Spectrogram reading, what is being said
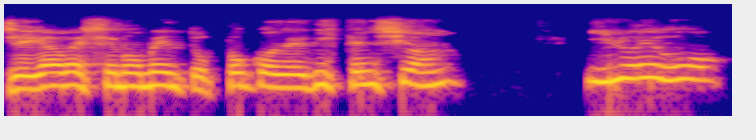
llegaba ese momento poco de distensión y luego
